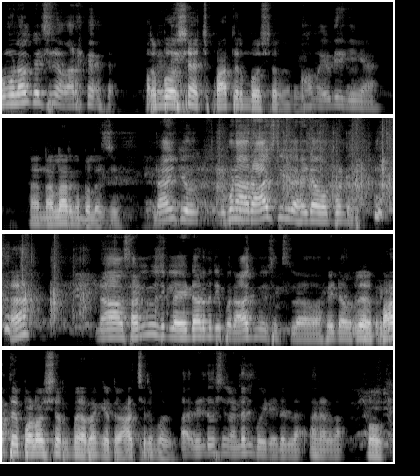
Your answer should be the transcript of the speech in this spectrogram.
ரொம்ப நாள் கழிச்சு நான் வரேன். ரொம்ப வருஷம் ஆச்சு பார்த்து ரொம்ப வருஷம் இருக்கு ஆமா எப்படி இருக்கீங்க? நல்லா இருக்கும் பாலாஜி. தேங்க்யூ இப்போ நான் ராஜ் டிவில ஹெட்டா ஒர்க் பண்றேன். ஆ? நான் சன் மியூசிக்ல ஹெட்டா இருந்துட்டு இப்போ ராஜ் மியூசிக்ஸ்ல ஹெட்டா இல்லை பார்த்தே பல வருஷம் இருக்குமே அதான் கேட்டேன். ஆச்சரியமா இருக்கு. ரெண்டு வருஷம் லண்டன் போயிட்டு இடையில அதனால தான் ஓகே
